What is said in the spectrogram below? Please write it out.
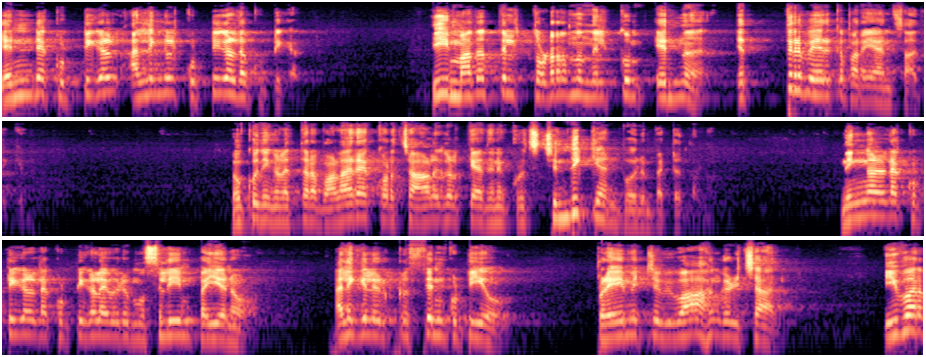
എന്റെ കുട്ടികൾ അല്ലെങ്കിൽ കുട്ടികളുടെ കുട്ടികൾ ഈ മതത്തിൽ തുടർന്ന് നിൽക്കും എന്ന് എത്ര പേർക്ക് പറയാൻ സാധിക്കും? നോക്കൂ നിങ്ങൾ എത്ര വളരെ കുറച്ച് ആളുകൾക്ക് അതിനെക്കുറിച്ച് ചിന്തിക്കാൻ പോലും പറ്റുന്നുള്ളൂ. നിങ്ങളുടെ കുട്ടികളുടെ കുട്ടികളെ ഒരു മുസ്ലിം പയ്യനോ അല്ലെങ്കിൽ ഒരു ക്രിസ്ത്യൻ കുട്ടിയോ പ്രേമിച്ച് വിവാഹം കഴിച്ചാൽ ഇവർ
